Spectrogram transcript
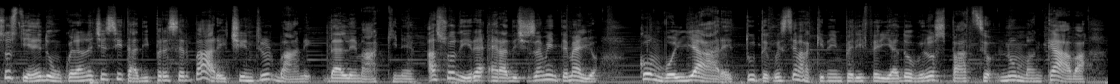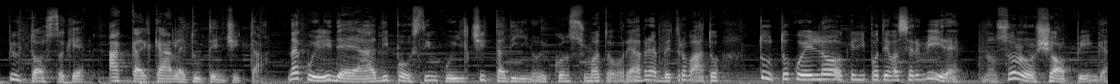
Sostiene dunque la necessità di preservare i centri urbani dalle macchine. A suo dire era decisamente meglio convogliare tutte queste macchine in periferia dove lo spazio non mancava, piuttosto che accalcarle tutte in città. Da qui l'idea di posti in cui il cittadino, il consumatore, avrebbe trovato tutto quello che gli poteva servire, non solo lo shopping,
